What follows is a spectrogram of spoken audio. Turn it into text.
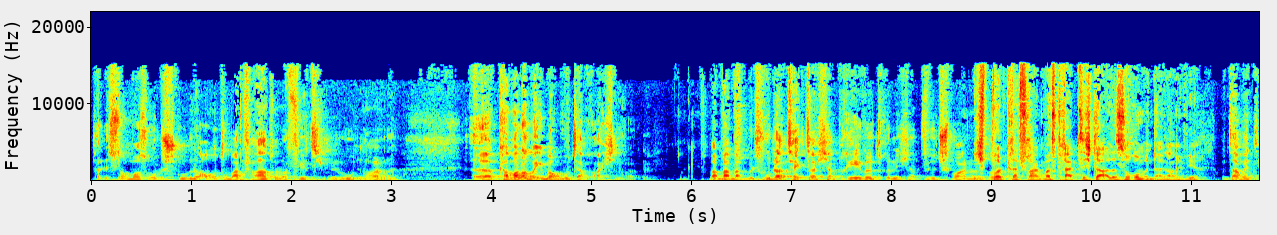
Das ist nochmal so eine Stunde Autobahnfahrt oder 40 Minuten halt. Ne? Äh, kann man aber immer gut erreichen halt. Wa- Mit, mit 100 Hektar, ich habe Rewe drin, ich habe Wildschweine. Ich wollte gerade fragen, was treibt sich da alles so rum in deinem Revier? Und damit,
